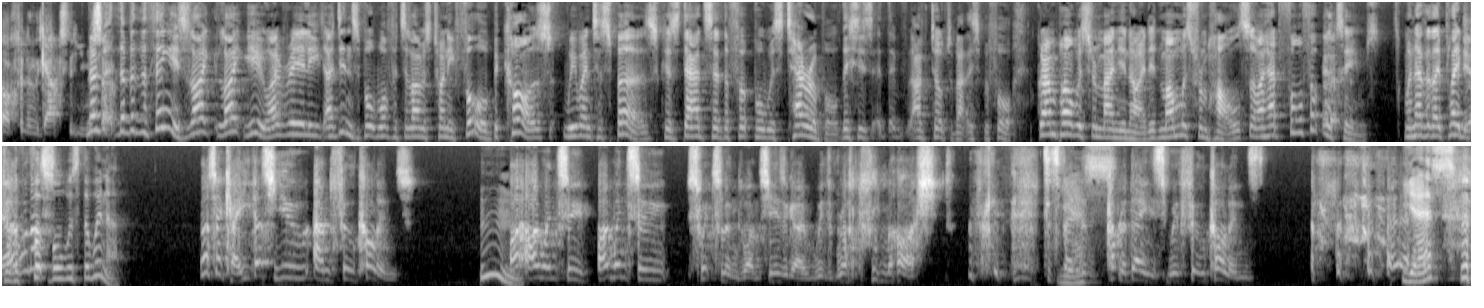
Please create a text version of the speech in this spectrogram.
I'll fill in the gaps that you. No, but, but the thing is, like like you, I really I didn't support Watford till I was 24 because we went to Spurs because Dad said the football was terrible. This is I've talked about this before. Grandpa was from Man United, Mum was from Hull, so I had four football yeah. teams. Whenever they played each yeah, other, well, football was the winner. That's okay. That's you and Phil Collins. Mm. I, I, went to I went to Switzerland once years ago with Rodney Marsh to spend yes. a couple of days with Phil Collins. yes. and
